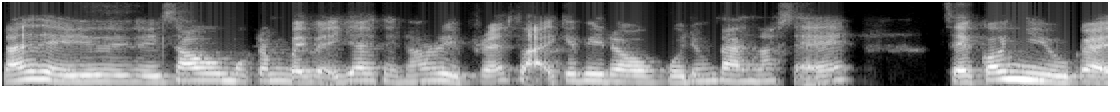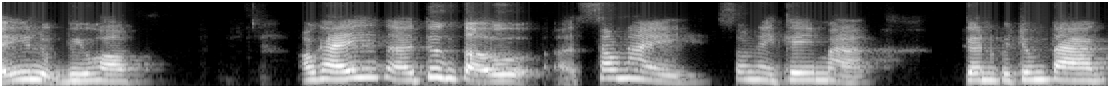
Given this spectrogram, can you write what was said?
Đấy thì, thì, thì sau 177 giây thì nó refresh lại cái video của chúng ta nó sẽ sẽ có nhiều cái lượt view hơn ok ờ, tương tự ờ, sau này sau này khi mà kênh của chúng ta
